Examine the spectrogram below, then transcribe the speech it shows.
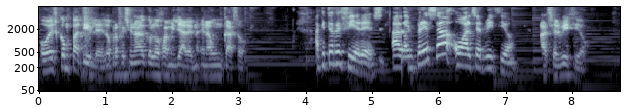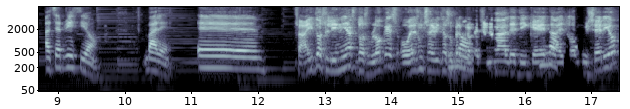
o es compatible lo profesional con lo familiar en, en algún caso? ¿A qué te refieres? ¿A la empresa o al servicio? Al servicio. Al servicio. Vale. Eh, O sea, hay dos líneas, dos bloques, o eres un servicio súper No. profesional de etiqueta No. y todo muy serio,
